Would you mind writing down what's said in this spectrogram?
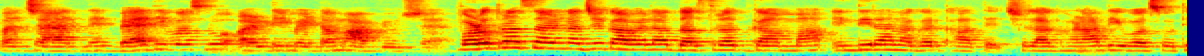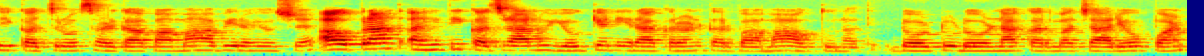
પંચાયતને બે દિવસનું અલ્ટિમેટમ આપ્યું છે. વડોદરા શહેર નજીક આવેલા દશરથ ગામમાં ઇન્દિરાનગર ખાતે છેલ્લા ઘણા દિવસોથી કચરો સળગાવવામાં આવી રહ્યો છે. આ ઉપરાંત અહીંથી કચરાનું યોગ્ય નિરાકરણ કરવામાં આવતું નથી. ડોર ટુ ડોરના કર્મચારીઓ પણ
